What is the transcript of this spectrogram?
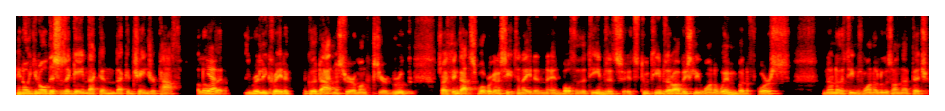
you know, you know, this is a game that can that can change your path a little yeah. bit and really create a good atmosphere amongst your group. So I think that's what we're going to see tonight in in both of the teams. It's it's two teams that obviously want to win, but of course, none of the teams want to lose on that pitch.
